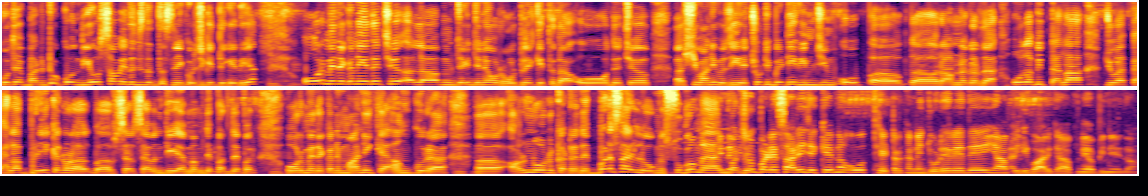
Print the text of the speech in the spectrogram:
कुतै बड टुक होंदी ओह् सब एह्दे दसने की कोशिश की गेदी ऐ और मेरे कन्नै एह्दे च रोल प्ले कीते शिवानी वज़ीर है छोटी बेटी रिमझिम ओह् रामनगर दा ओह्दा बी पहला जो है पहला ब्रेक है ना 70 एमएम ਦੇ ਪਰਦੇ ਪਰ ਔਰ ਮੇਰੇ ਕਨੇ ਮਾਨਿਕ ਹੈ ਅੰਕੁਰ ਹੈ ਅਰਨ ਔਰ ਕਟਰੇ ਦੇ ਬੜੇ ਸਾਰੇ ਲੋਕ ਨੇ ਸੁਗਮ ਹੈ ਬੜੇ ਸਾਰੇ ਜਿਹੜੇ ਨੇ ਉਹ ਥੀਏਟਰ ਕਨੇ ਜੁੜੇ ਰਹੇ ਦੇ ਜਾਂ ਪਹਿਲੀ ਵਾਰ ਗਿਆ ਆਪਣੇ ਅਭਿਨੇਤਾ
